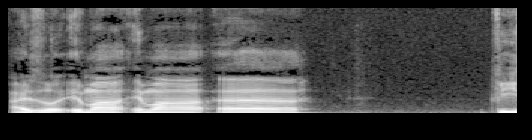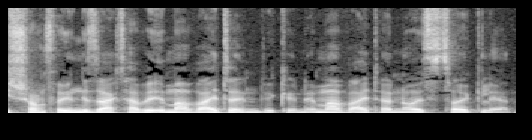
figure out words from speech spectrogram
Also immer, immer, äh, wie ich schon vorhin gesagt habe, immer weiterentwickeln, immer weiter neues Zeug lernen.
